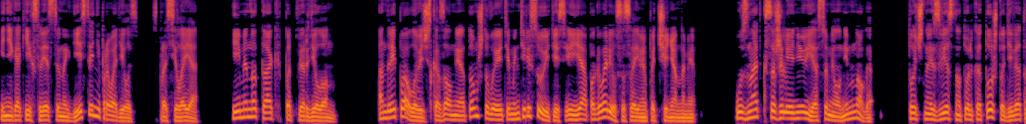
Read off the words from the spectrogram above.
и никаких следственных действий не проводилось?» – спросила я. «Именно так», – подтвердил он. «Андрей Павлович сказал мне о том, что вы этим интересуетесь, и я поговорил со своими подчиненными. Узнать, к сожалению, я сумел немного. Точно известно только то, что 9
